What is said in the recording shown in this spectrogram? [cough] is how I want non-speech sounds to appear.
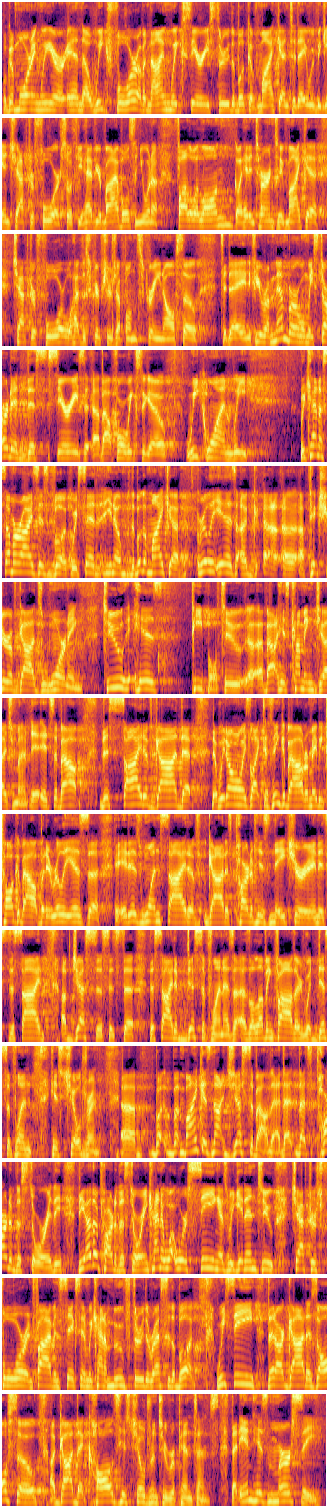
Well, good morning. We are in uh, week four of a nine week series through the book of Micah, and today we begin chapter four. So if you have your Bibles and you want to follow along, go ahead and turn to Micah chapter four. We'll have the scriptures up on the screen also today. And if you remember when we started this series about four weeks ago, week one, we we kind of summarized this book. We said, you know, the book of Micah really is a, a, a picture of God's warning to his people to uh, about his coming judgment. It's about this side of god that that we don't always like to think about or maybe talk about but it really is uh, it is one side of god as part of his nature and it's the side of justice. It's the the side of discipline. As a, as a loving father would discipline his children. Uh, but but micah is not just about that. That that's part of the story. The the other part of the story and kind of what we're seeing as we get into chapters four and five and six and we kind of move through the rest of the book we see that our God is also a God that calls his children to repentance, that in his mercy,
